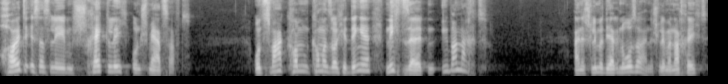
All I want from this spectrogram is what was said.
Heute ist das Leben schrecklich und schmerzhaft. Und zwar kommen, kommen solche Dinge nicht selten über Nacht. Eine schlimme Diagnose, eine schlimme Nachricht,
